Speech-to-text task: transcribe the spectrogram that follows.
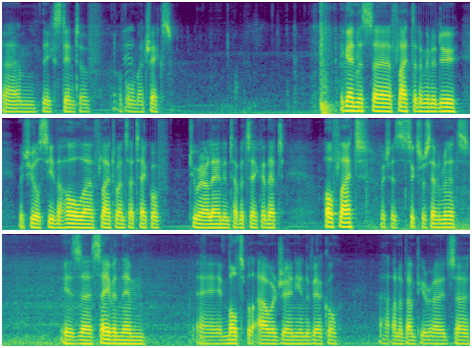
um, the extent of, of all my checks. Again, this uh, flight that I'm going to do, which you'll see the whole uh, flight once I take off to where I land in Thaba Tseka, that whole flight, which is six or seven minutes, is uh, saving them a multiple hour journey in the vehicle uh, on a bumpy road. So,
